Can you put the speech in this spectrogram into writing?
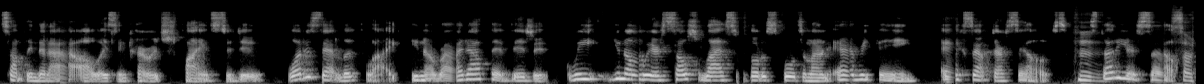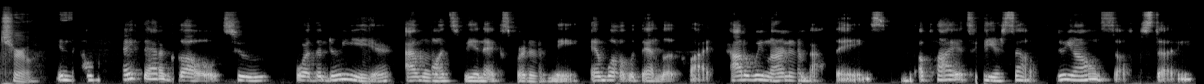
something that I always encourage clients to do. What does that look like? You know, write out that vision. We, you know, we are socialized to go to school to learn everything except ourselves. Hmm. Study yourself. So true. You know, make that a goal to for the new year, I want to be an expert of me. And what would that look like? How do we learn about things? Apply it to yourself. Do your own self study.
